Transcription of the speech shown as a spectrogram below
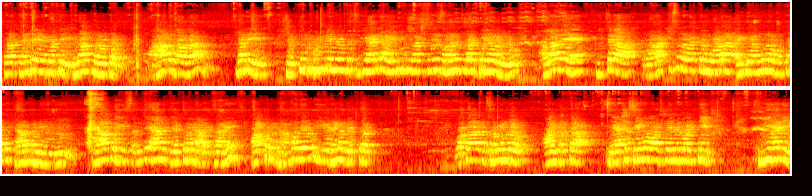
తన తండ్రి అయినటువంటి విరాట్లు అవుతారు. మహానుభావ మరి చతుర్భుజుడైనటువంటి శ్రీహరి ఐదు రాక్షసులు సంహరించలేకపోయారు అలానే ఇక్కడ రాక్షసుల రక్తం కూడా ఐదు రంగుల్లో ఉండడానికి కారణం ఏంటి నాకు ఈ సందేహాన్ని తీర్చమని అడగగానే అప్పుడు బ్రహ్మదేవుడు ఈ విధంగా చెప్తాడు. ఒక సమయంలో ఆ యొక్క శేషసేన వాసులైనటువంటి స్త్రీహని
